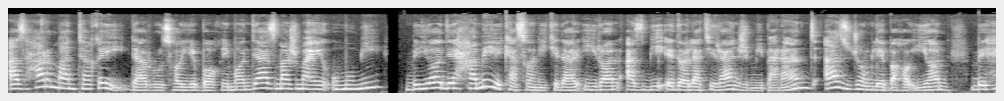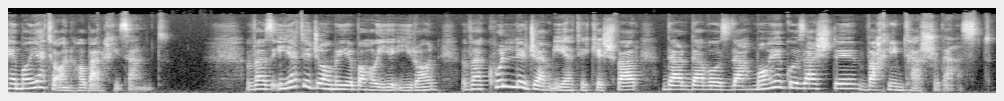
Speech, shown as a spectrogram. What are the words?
از هر منطقه‌ای در روزهای باقی مانده از مجمع عمومی به یاد همه کسانی که در ایران از بیعدالتی رنج می‌برند از جمله بهاییان به حمایت آنها برخیزند. وضعیت جامعه بهای ایران و کل جمعیت کشور در دوازده ماه گذشته وخیمتر شده است.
